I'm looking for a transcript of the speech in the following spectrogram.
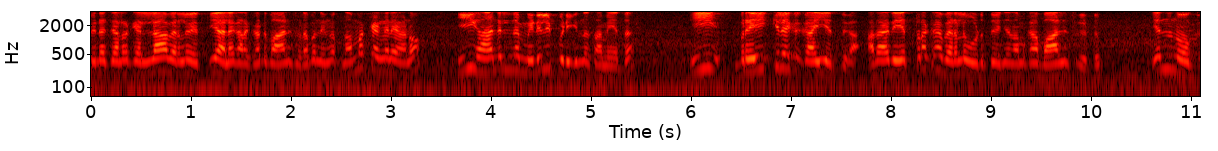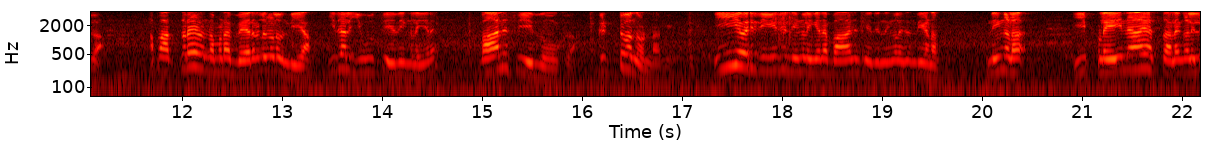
പിന്നെ ചിലർക്ക് എല്ലാ വിരലും എത്തിയാലേ കറക്റ്റായിട്ട് ബാലൻസ് ഇടും അപ്പം നിങ്ങൾ നമുക്ക് എങ്ങനെയാണോ ഈ ഹാൻഡിലിന്റെ മിഡിലിൽ പിടിക്കുന്ന സമയത്ത് ഈ ബ്രേക്കിലേക്ക് കൈ എത്തുക. അതായത് എത്രക്ക വിരൽ കൊടുത്തു കഴിഞ്ഞാൽ നമുക്ക് ആ ബാലൻസ് കിട്ടും എന്ന് നോക്കുക. അപ്പോൾ അത്രയും നമ്മുടെ വിരലുകൾ എന്ത് ചെയ്യാം ഇതെല്ലാം യൂസ് ചെയ്ത് നിങ്ങളിങ്ങനെ ബാലൻസ് ചെയ്ത് നോക്കുക. കിട്ടുമെന്നുണ്ടെങ്കിൽ. ഈ ഒരു രീതിയിൽ നിങ്ങൾ ഇങ്ങനെ ബാലൻസ് ചെയ്ത് നിങ്ങൾ എന്ത് ചെയ്യണം? നിങ്ങൾ ഈ പ്ലെയിനായ സ്ഥലങ്ങളിൽ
